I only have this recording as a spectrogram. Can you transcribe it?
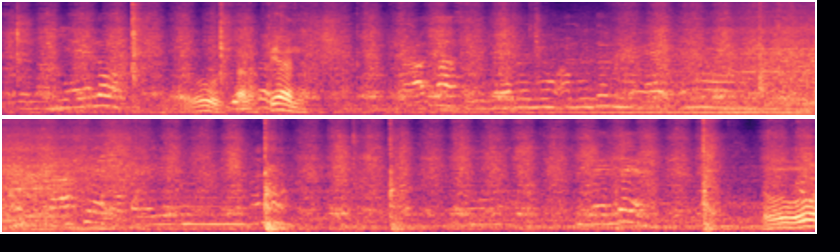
Lagyan ng yelo. Oo, sarap yan. Gatas. Eh, meron yung ano doon. Yung ano, yung crusher. O kaya yung ano? Yung blender. Oo.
